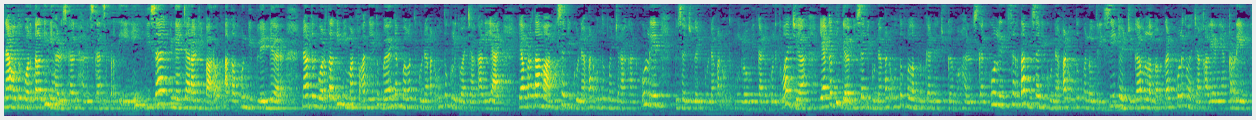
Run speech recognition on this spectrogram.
Nah untuk wortel ini harus kalian haluskan seperti ini. Bisa dengan cara diparut ataupun di blender. Nah untuk wortel ini manfaatnya itu banyak banget digunakan untuk kulit wajah kalian. Yang pertama bisa digunakan untuk mencerahkan kulit, bisa juga digunakan untuk mengglowingkan kulit wajah. Yang ketiga bisa digunakan untuk melembutkan dan juga menghaluskan kulit serta bisa digunakan untuk menutrisi dan juga melembabkan kulit wajah kalian yang kering.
